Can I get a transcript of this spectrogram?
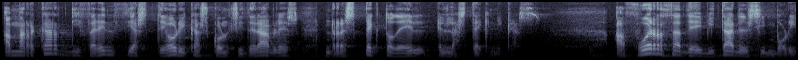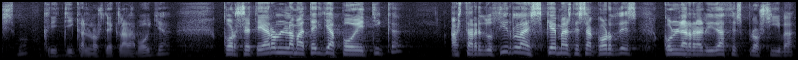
a marcar diferencias teóricas considerables respecto de él en las técnicas. A fuerza de evitar el simbolismo, critican los de Claraboya, corsetearon la materia poética hasta reducirla a esquemas desacordes con la realidad explosiva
